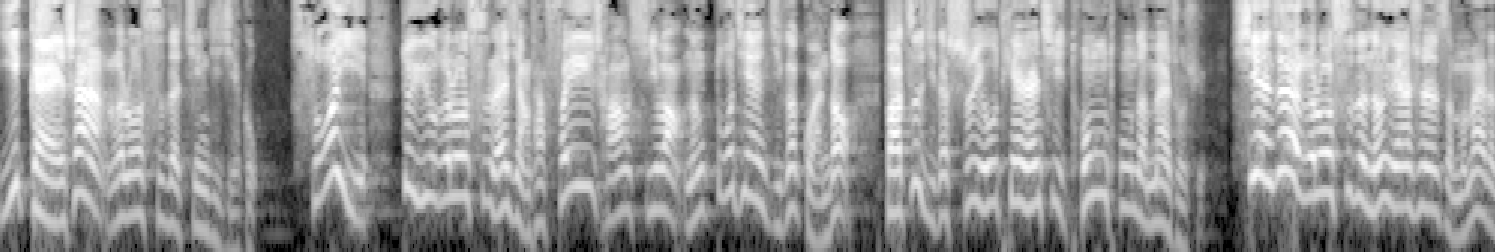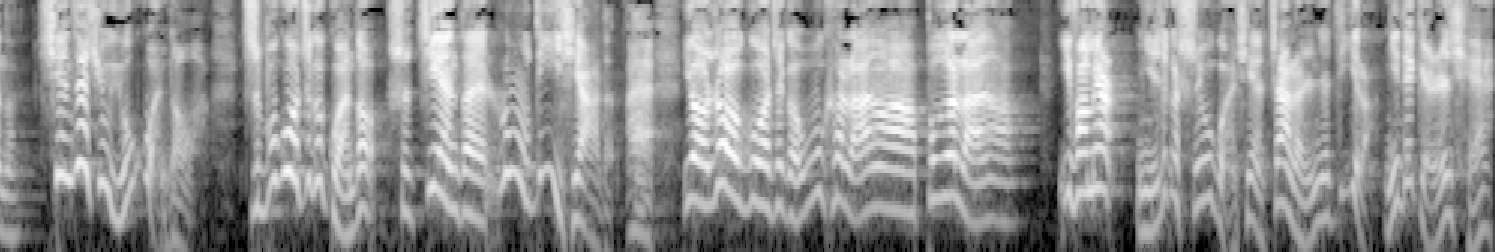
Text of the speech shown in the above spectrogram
以改善俄罗斯的经济结构。所以，对于俄罗斯来讲，他非常希望能多建几个管道，把自己的石油、天然气通通的卖出去。现在俄罗斯的能源是怎么卖的呢？现在就有管道啊，只不过这个管道是建在陆地下的，哎，要绕过这个乌克兰啊、波兰啊。一方面，你这个石油管线占了人家地了，你得给人钱，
